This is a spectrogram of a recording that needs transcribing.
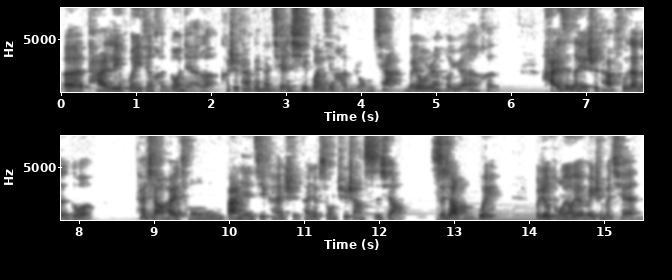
呃，他离婚已经很多年了，可是他跟他前妻关系很融洽，没有任何怨恨。孩子呢，也是他负担的多。他小孩从八年级开始，他就送去上私校，私校很贵。我这个朋友也没什么钱，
